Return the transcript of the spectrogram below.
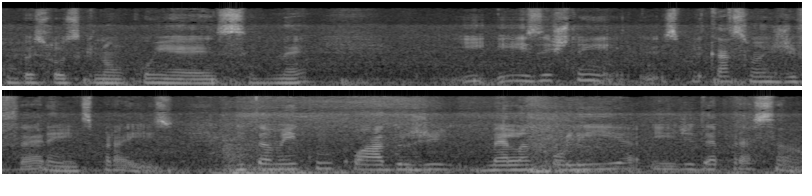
com pessoas que não conhecem, né? E, e existem explicações diferentes para isso. E também com quadros de melancolia e de depressão.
